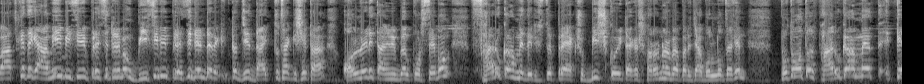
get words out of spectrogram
আজকে থেকে আমি বিসিবি প্রেসিডেন্ট এবং বিসিবি প্রেসিডেন্টের একটা যে দায়িত্ব থাকে সেটা অলরেডি তামিম ইকবাল করছে এবং ফারুক আহমেদের ইস্যুতে প্রায় একশো বিশ কোটি টাকা সরানোর ব্যাপারে যা বলল, দেখেন, প্রথমত ফারুক আহমেদকে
